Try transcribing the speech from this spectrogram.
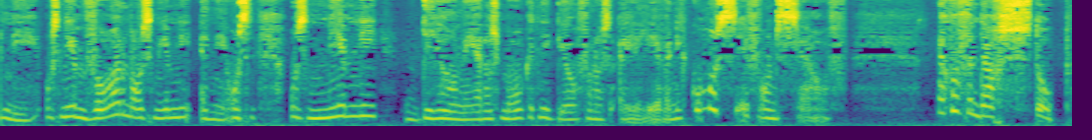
in nie. Ons neem waar, maar ons neem nie in nie. Ons ons neem nie deel nie en ons maak dit nie deel van ons eie lewe nie. Kom ons sê vir onsself, Ek wil vandag stop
